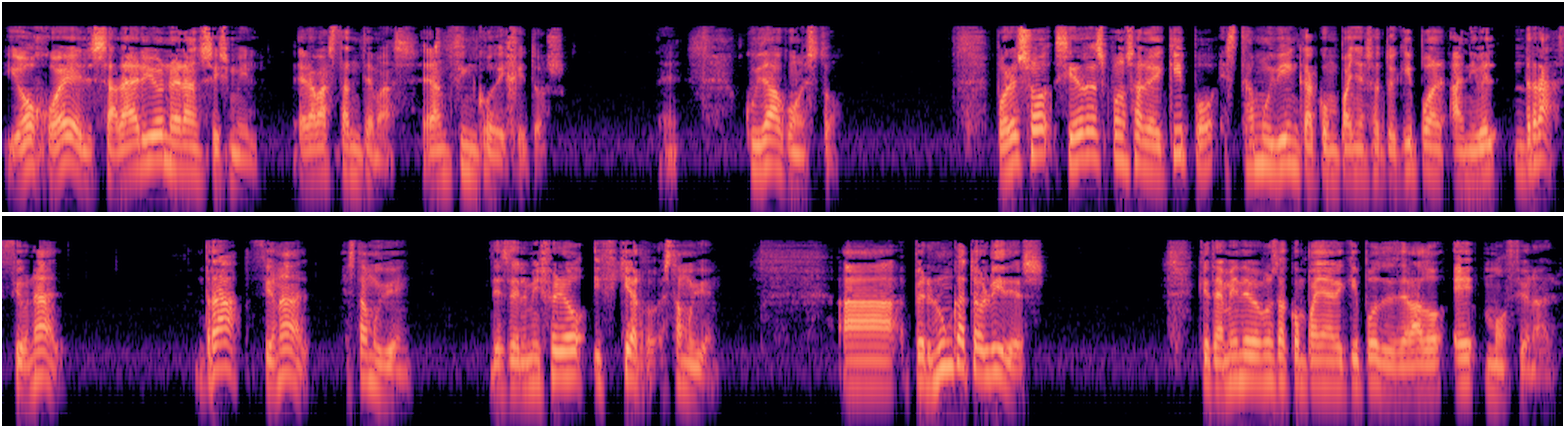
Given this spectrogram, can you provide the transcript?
Y ojo, eh, el salario no eran 6.000, era bastante más, eran cinco dígitos. Eh. Cuidado con esto. Por eso, si eres responsable del equipo, está muy bien que acompañes a tu equipo a nivel racional. Racional, está muy bien. Desde el hemisferio izquierdo, está muy bien. Ah, pero nunca te olvides que también debemos de acompañar al equipo desde el lado emocional,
